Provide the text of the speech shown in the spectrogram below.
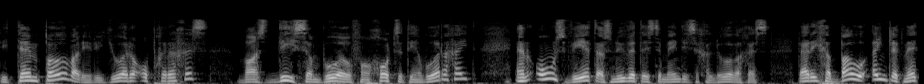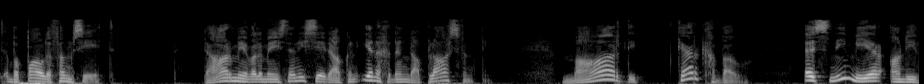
Die tempel wat deur die Jode opgerig is, was die simbool van God se teenwoordigheid en ons weet as Nuwe Testamentiese gelowiges dat die gebou eintlik net 'n bepaalde funksie het. daarmee wil mense nou nie sê daar kan enige ding daar plaasvind nie. Maar die kerkgebou is nie meer aan die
